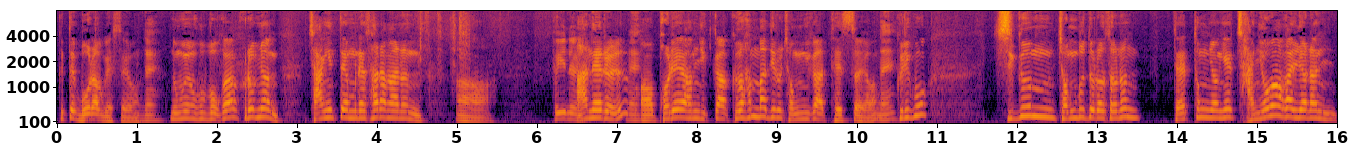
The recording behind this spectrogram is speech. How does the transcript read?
그때 뭐라고 했어요. 네. 노무현 후보가 그러면 장인 때문에 사랑하는 어 부인을 아내를 네. 어, 버려야 합니까? 그 한마디로 정리가 됐어요. 네. 그리고 지금 정부 들어서는 대통령의 자녀와 관련한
